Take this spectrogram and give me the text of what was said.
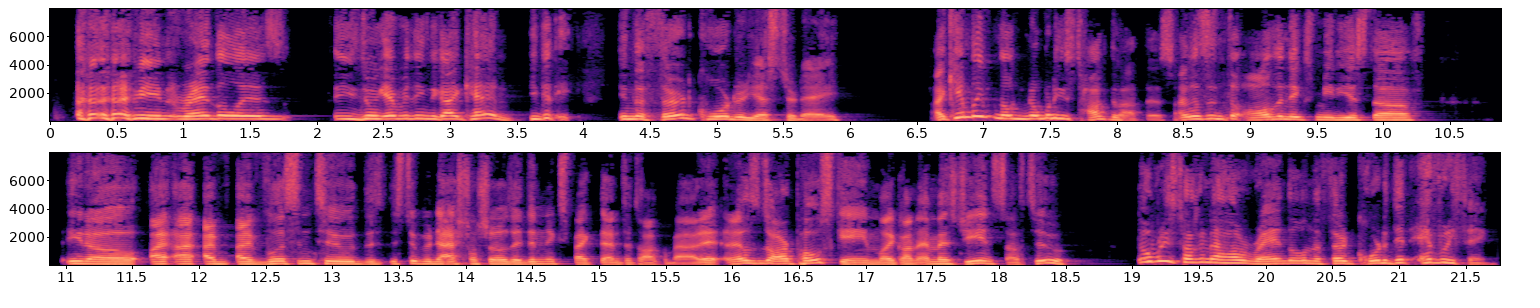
I mean, Randle is he's doing everything the guy can. He did in the third quarter yesterday. I can't believe no, nobody's talked about this. I listened to all the Knicks media stuff. You know, I, I have I've listened to the, the, stupid national shows. I didn't expect them to talk about it, and I listened to our post game like on MSG and stuff too. Nobody's talking about how Randle in the third quarter did everything,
